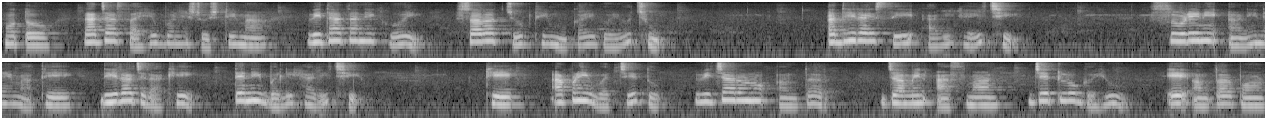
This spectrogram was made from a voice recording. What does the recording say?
હું તો રાજા સાહેબોની સૃષ્ટિમાં વિધાતાની કોઈ સરસ ચૂકથી મુકાઈ ગયો છું અધિરાય સિંહ આવી ગઈ છે સૂળીની આણીને માથે ધીરજ રાખે તેની બલિહારી છે ઠીક આપણી વચ્ચે તો વિચારોનું અંતર જમીન આસમાન જેટલું ગયું, એ અંતર પણ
